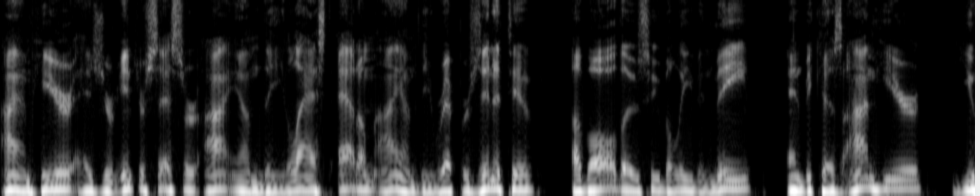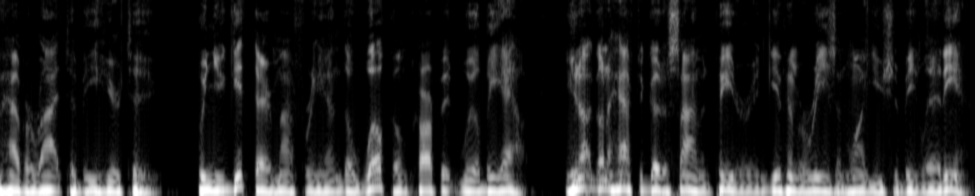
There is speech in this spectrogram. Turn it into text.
I am here as your intercessor. I am the last Adam. I am the representative of all those who believe in me. And because I'm here, you have a right to be here too. When you get there, my friend, the welcome carpet will be out. You're not going to have to go to Simon Peter and give him a reason why you should be let in.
